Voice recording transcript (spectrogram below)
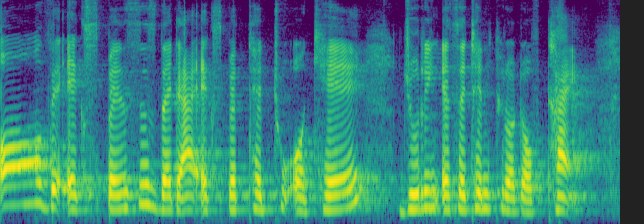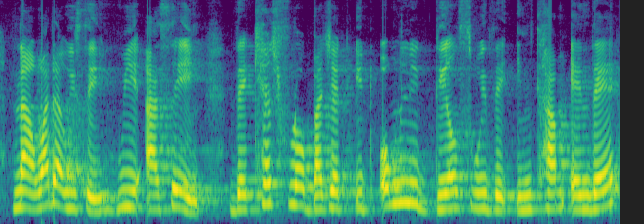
all the expenses that are expected to occur during a certain period of time. Now, what are we saying? We are saying the cash flow budget, it only deals with the income and the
